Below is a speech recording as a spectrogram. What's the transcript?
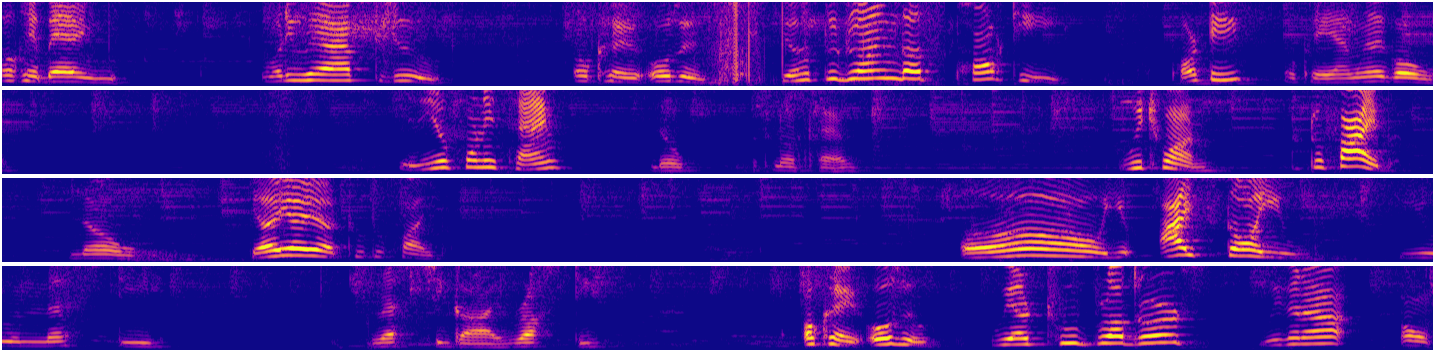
Okay, Barry, what do you have to do? Okay, Ozu, you have to join that party. Party? Okay, I'm gonna go. Is your phone is hang? No, it's not hang. Which one? Two to five? No. Yeah, yeah, yeah. Two to five. Oh, you! I saw you. You nasty, rusty guy, rusty. Okay, Ozil. We are two brothers. We're gonna. Oh,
